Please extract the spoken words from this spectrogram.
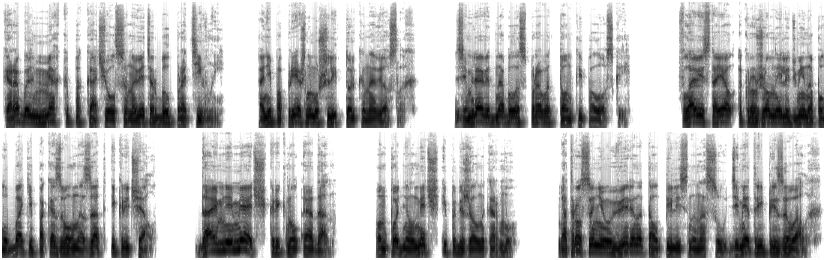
Корабль мягко покачивался, но ветер был противный. Они по-прежнему шли только на веслах. Земля видна была справа тонкой полоской. Флавий стоял, окруженный людьми на полубаке, показывал назад и кричал. «Дай мне меч!» — крикнул Эодан. Он поднял меч и побежал на корму. Матросы неуверенно толпились на носу, Диметрий призывал их.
